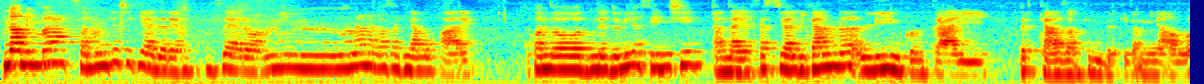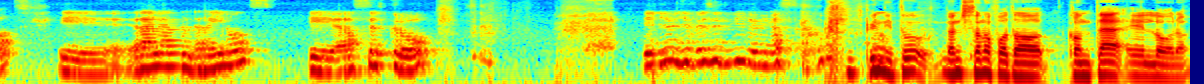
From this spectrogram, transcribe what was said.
No, mi imbarazza, non mi piace chiedere, zero, mi- non è una cosa che amo fare. Quando nel 2016 andai al Festival di Cannes, lì incontrai per caso, anche lì perché camminavo, e Ryan Reynolds e Russell Crowe. E io gli feci il video di nascosto. Quindi tu non ci sono foto con te e loro.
